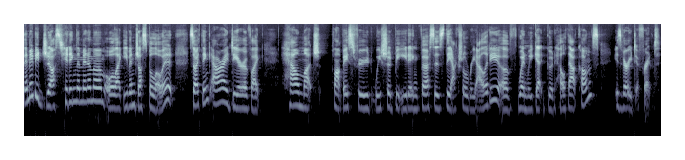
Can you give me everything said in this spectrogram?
they may be just hitting the minimum or like even just below it. So I think our idea of like how much plant based food we should be eating versus the actual reality of when we get good health outcomes is very different.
